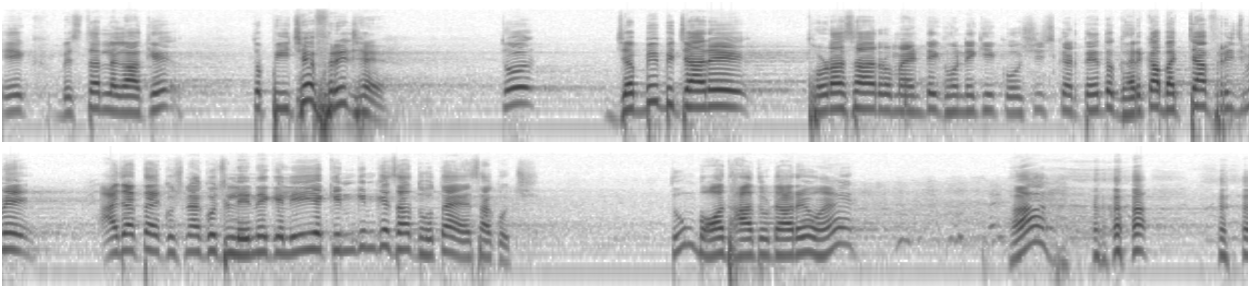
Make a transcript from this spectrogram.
एक बिस्तर लगा के तो पीछे फ्रिज है। तो जब भी बेचारे थोड़ा सा रोमांटिक होने की कोशिश करते हैं तो घर का बच्चा फ्रिज में आ जाता है कुछ ना कुछ लेने के लिए। ये किन किन के साथ होता है ऐसा कुछ? तुम बहुत हाथ उठा रहे हो, हैं? हाँ?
